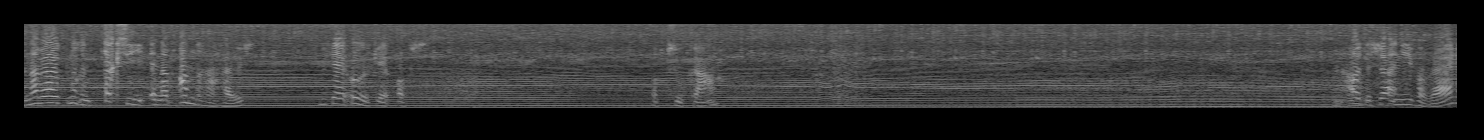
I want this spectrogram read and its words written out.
Dan hebben we ook nog een taxi in dat andere huis. Die ik ook een keer op, op zoek gaan. Auto is wel in ieder geval weg.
